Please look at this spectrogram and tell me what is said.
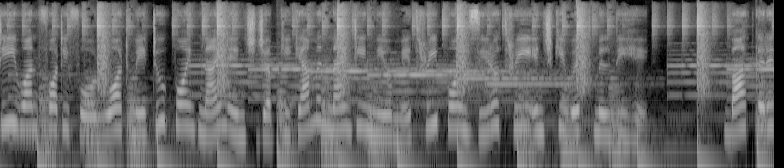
T144 वॉट में 2.9 इंच जबकि कैमन 19 न्यू में 3.03 इंच की विथ मिलती है। बात करें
